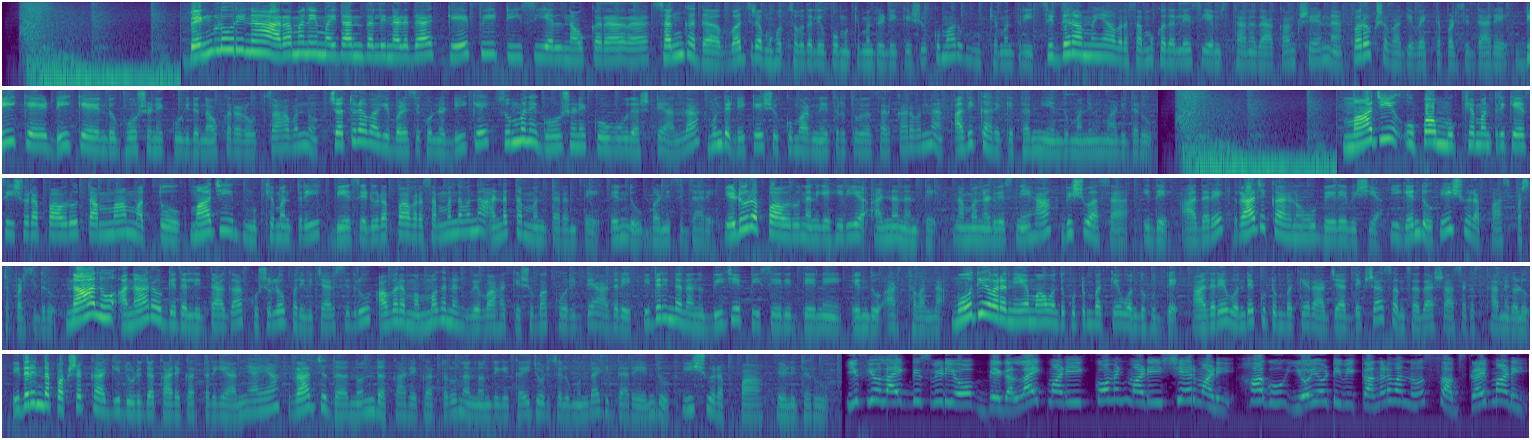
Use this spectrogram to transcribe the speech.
ಬೆಂಗಳೂರಿನ ಅರಮನೆ ಮೈದಾನದಲ್ಲಿ ನಡೆದ ಕೆಪಿಟಿಸಿಎಲ್ ನೌಕರರ ಸಂಘದ ವಜ್ರ ಮಹೋತ್ಸವದಲ್ಲಿ ಉಪಮುಖ್ಯಮಂತ್ರಿ ಡಿಕೆ ಶಿವಕುಮಾರ್, ಮುಖ್ಯಮಂತ್ರಿ ಸಿದ್ದರಾಮಯ್ಯ ಅವರ ಸಮ್ಮುಖದಲ್ಲೇ ಸಿಎಂ ಸ್ಥಾನದ ಆಕಾಂಕ್ಷೆಯನ್ನ ಪರೋಕ್ಷವಾಗಿ ವ್ಯಕ್ತಪಡಿಸಿದ್ದಾರೆ. ಡಿಕೆ ಡಿಕೆ ಎಂದು ಘೋಷಣೆ ಕೂಗಿದ ನೌಕರರ ಉತ್ಸಾಹವನ್ನು ಚತುರವಾಗಿ ಬಳಸಿಕೊಂಡ ಡಿಕೆ ಸುಮ್ಮನೆ ಘೋಷಣೆ ಕೂಗುವುದಷ್ಟೇ ಅಲ್ಲ, ಮುಂದೆ ಡಿಕೆ ಶಿವಕುಮಾರ್ ನೇತೃತ್ವದ ಸರ್ಕಾರವನ್ನ ಅಧಿಕಾರಕ್ಕೆ ತನ್ನಿ ಎಂದು ಮನವಿ ಮಾಡಿದರು. ಮಾಜಿ ಉಪ ಮುಖ್ಯಮಂತ್ರಿ ಕೆಎಸ್ ಈಶ್ವರಪ್ಪ ಅವರು ತಮ್ಮ ಮತ್ತು ಮಾಜಿ ಮುಖ್ಯಮಂತ್ರಿ ಬಿಎಸ್ ಯಡಿಯೂರಪ್ಪ ಅವರ ಸಂಬಂಧವನ್ನ ಅಣ್ಣ ತಮ್ಮಂತರಂತೆ ಎಂದು ಬಣ್ಣಿಸಿದ್ದಾರೆ. ಯಡಿಯೂರಪ್ಪ ಅವರು ನನಗೆ ಹಿರಿಯ ಅಣ್ಣನಂತೆ. ನಮ್ಮ ನಡುವೆ ಸ್ನೇಹ, ವಿಶ್ವಾಸ ಇದೆ. ಆದರೆ ರಾಜಕಾರಣವು ಬೇರೆ ವಿಷಯ. ಹೀಗೆಂದು ಈಶ್ವರಪ್ಪ ಸ್ಪಷ್ಟಪಡಿಸಿದರು. ನಾನು ಅನಾರೋಗ್ಯದಲ್ಲಿದ್ದಾಗ ಕುಶಲೋಪರಿ ವಿಚಾರಿಸಿದ್ರು. ಅವರ ಮೊಮ್ಮಗನ ವಿವಾಹಕ್ಕೆ ಶುಭ ಕೋರಿದ್ದೆ. ಆದರೆ ಇದರಿಂದ ನಾನು ಬಿಜೆಪಿ ಸೇರಿದ್ದೇನೆ ಎಂದು ಅರ್ಥವಲ್ಲ. ಮೋದಿ ಅವರ ನಿಯಮ ಒಂದು ಕುಟುಂಬಕ್ಕೆ ಒಂದು ಹುದ್ದೆ. ಆದರೆ ಒಂದೇ ಕುಟುಂಬಕ್ಕೆ ರಾಜ್ಯಾಧ್ಯಕ್ಷ, ಸಂಸದ, ಶಾಸಕ ಸ್ಥಾನಗಳು. ಇದರಿಂದ ಪಕ್ಷಕ್ಕಾಗಿ ದುಡಿದ ಕಾರ್ಯಕರ್ತರಿಗೆ ಅನ್ಯಾಯ, ರಾಜ್ಯದ ನೊಂದ ಕಾರ್ಯಕರ್ತರು ನನ್ನೊಂದಿಗೆ ಕೈಜೋಡಿಸಲು ಮುಂದಾಗಿದ್ದಾರೆ ಎಂದು ಈಶ್ವರಪ್ಪ ಹೇಳಿದರು. If you like this video ಬೇಗ ಲೈಕ್ ಮಾಡಿ ಕಾಮೆಂಟ್ ಮಾಡಿ ಶೇರ್ ಮಾಡಿ ಹಾಗೂ ಯೋಯೋ ಟಿವಿ ಕನ್ನಡವನ್ನು ಸಬ್ಸ್ಕ್ರೈಬ್ ಮಾಡಿ.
